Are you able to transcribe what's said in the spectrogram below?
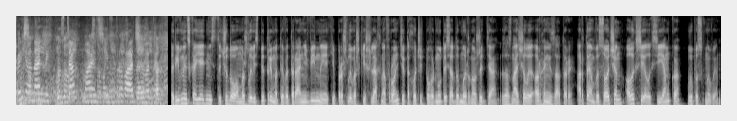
регіональних місцях мають її впроваджувати. Рівненська єдність це чудова можливість підтримати ветеранів війни, які пройшли важкий шлях на фронті та хочуть повернутися до мирного життя, зазначили організатори. Артем Височин, Олексій Олексієнко. Випуск новин.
